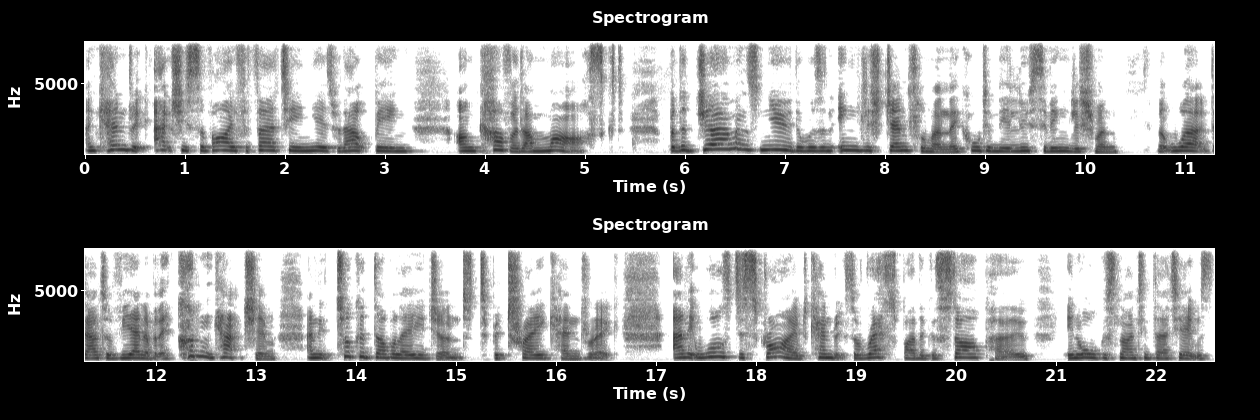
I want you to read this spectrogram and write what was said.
And Kendrick actually survived for 13 years without being uncovered, unmasked. But the Germans knew there was an English gentleman, they called him the elusive Englishman, that worked out of Vienna, but they couldn't catch him. And it took a double agent to betray Kendrick. And it was described, Kendrick's arrest by the Gestapo in August 1938 was,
